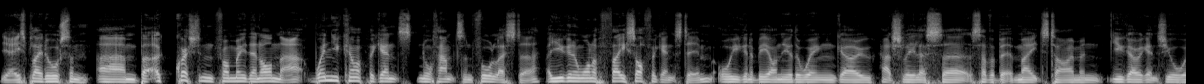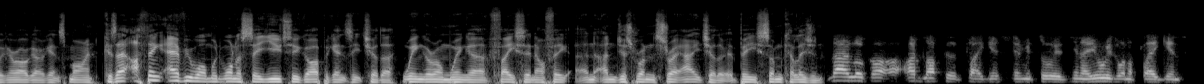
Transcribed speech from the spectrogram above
Yeah, he's played awesome. Um, but a question from me then on that: when you come up against Northampton for Leicester, are you going to want to face off against him, or are you going to be on the other wing? And go, actually, let's uh, let's have a bit of mates time, and you go against your winger, I'll go against mine. Because I think everyone would want to see you two go up against each other, winger on winger, facing off, and and just running straight at each other. It'd be some collision. No, look, I, would love to play against him. It's always, you know, you always want to play against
